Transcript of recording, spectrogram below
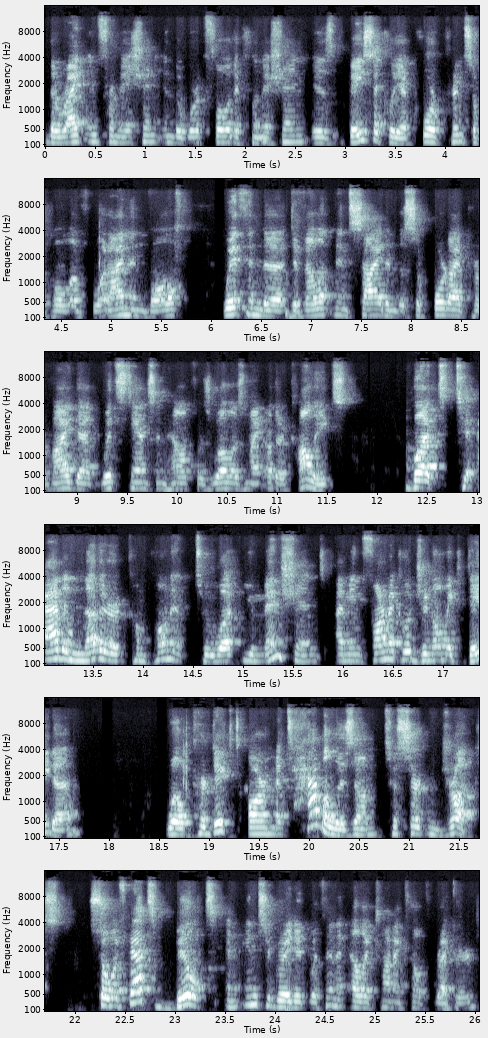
the right information in the workflow of the clinician is basically a core principle of what I'm involved with in the development side and the support I provide that with Stanson Health as well as my other colleagues. But to add another component to what you mentioned, I mean, pharmacogenomic data will predict our metabolism to certain drugs. So if that's built and integrated within an electronic health record,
